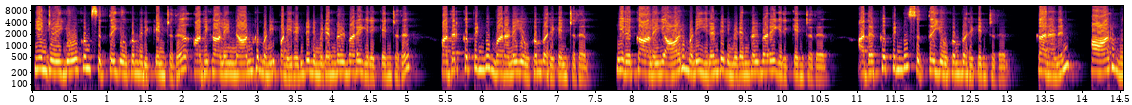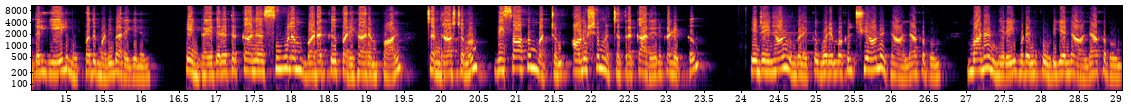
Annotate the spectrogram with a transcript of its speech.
இன்று யோகம் சித்த யோகம் இருக்கின்றது. அதிகாலை நான்கு மணி பனிரெண்டு நிமிடங்கள் வரை இருக்கின்றது. அதற்கு பின்பு மரண யோகம் வருகின்றது. இது காலை ஆறு மணி இரண்டு நிமிடங்கள் வரை இருக்கின்றது. அதற்கு பின்பு சித்த யோகம் வருகின்றது. கரணன் ஆறு முதல் ஏழு முப்பது மணி வரையிலும். இன்றைய தினத்திற்கான சூலம் வடக்கு பரிகாரம் பால் சந்திராஷ்டமம் விசாகம் மற்றும் அனுஷம் நட்சத்திரக்காரர்களுக்கும் இன்றைய நாள் உங்களுக்கு ஒரு மகிழ்ச்சியான நாளாகவும் மன நிறைவுடன் கூடிய நாளாகவும்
